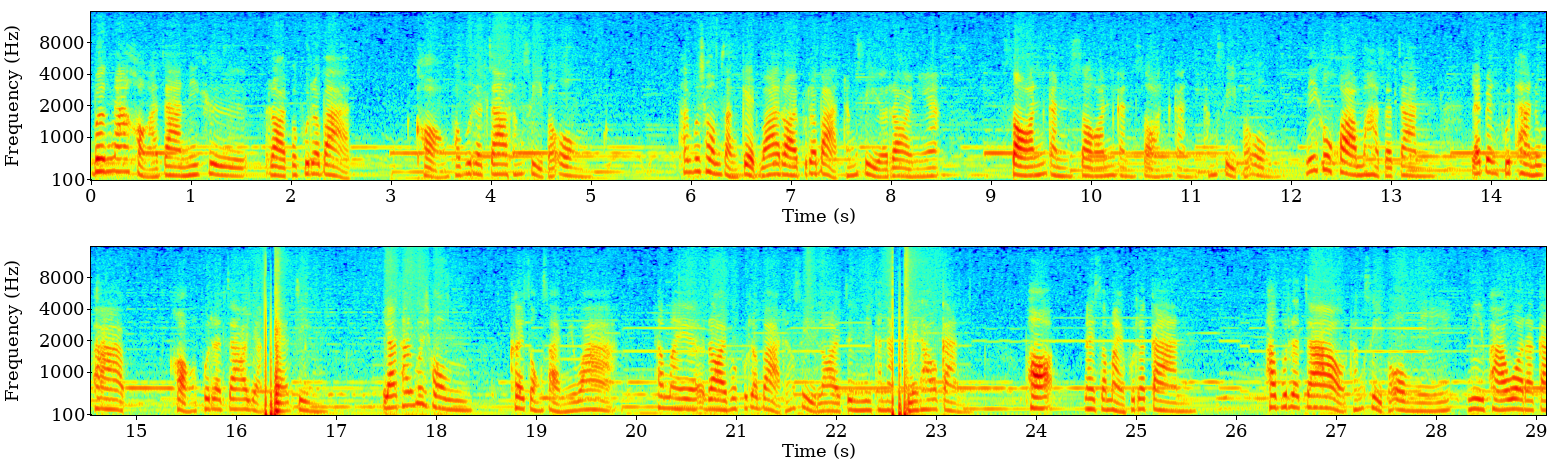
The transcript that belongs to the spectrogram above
เบื้องหน้าของอาจารย์นี่คือ รอยพระพุทธบาทของพระพุทธเจ้าทั้งสี่พระองค์ ท่านผู้ชมสังเกตว่ารอยพุทธบาททั้งสี่รอยนี้ซ้อนกันซ้อนกันซ้อนกันทั้งสี่พระองค์ นี่คือความมหัศจรรย์ และเป็นพุทธานุภาพของพระพุทธเจ้าอย่างแท้จริง แล้วท่านผู้ชมเคยสงสัยไหมว่าทำไมรอยพระพุทธบาททั้งสี่รอยจึงมีขนาดไม่เท่ากัน เพราะในสมัยพุทธกาลพระพุทธเจ้าทั้งสี่พระองค์นี้มีพระวรก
